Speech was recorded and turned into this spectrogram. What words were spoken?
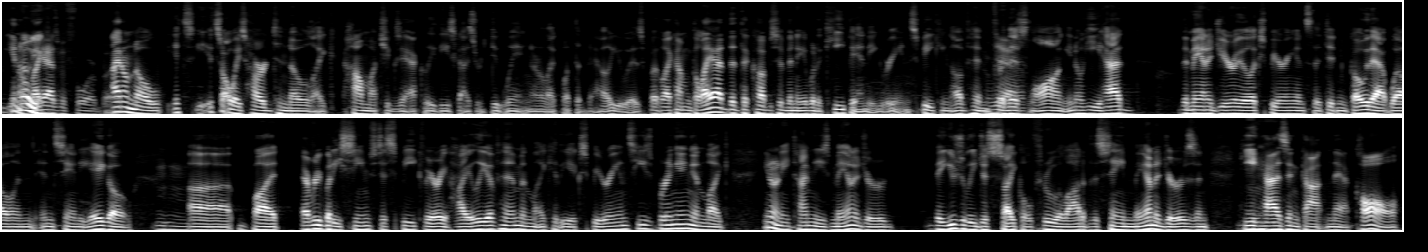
you I know, know like, he has before, but I don't know. It's it's always hard to know like how much exactly these guys are doing or like what the value is. But like I'm glad that the Cubs have been able to keep Andy Green. Speaking of him for Yeah. this long, you know, he had the managerial experience that didn't go that well in in San Diego, uh, but everybody seems to speak very highly of him and like the experience he's bringing. And like you know, anytime these manager they usually just cycle through a lot of the same managers, and he hasn't gotten that call.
